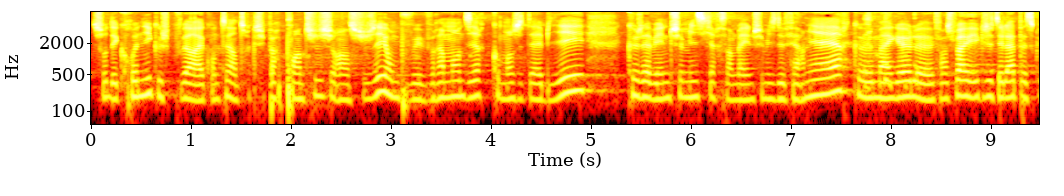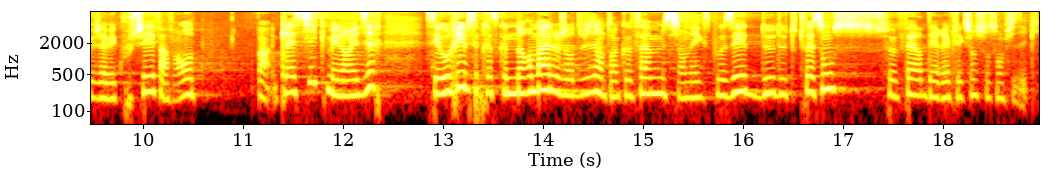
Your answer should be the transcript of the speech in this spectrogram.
sur des chroniques où je pouvais raconter un truc super pointu sur un sujet, on pouvait vraiment dire comment j'étais habillée, que j'avais une chemise qui ressemblait à une chemise de fermière, que ma gueule, enfin je sais pas, et que j'étais là parce que j'avais couché, enfin enfin classique, mais j'ai envie de dire. C'est horrible, c'est presque normal aujourd'hui en tant que femme, si on est exposé, de de toute façon se faire des réflexions sur son physique.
